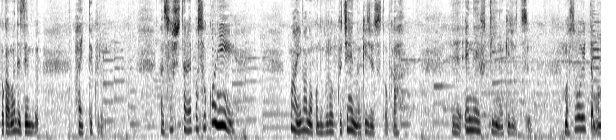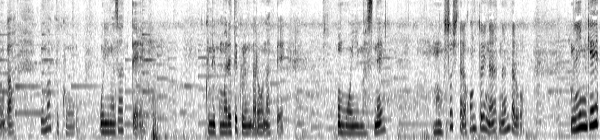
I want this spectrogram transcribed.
とかまで全部入ってくるそしたらやっぱそこにまあ今のこのブロックチェーンの技術とか、えー、NFT の技術、まあ、そういったものがうまくこう織り交ざって組み込まれてくるんだろうなって思いますね。もうそしたら本当に何だろう。人間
